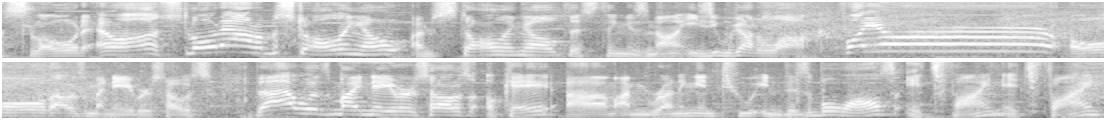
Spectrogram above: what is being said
Slow, uh, slow down. I'm stalling out. I'm stalling out. This thing is not easy. We got a lock. Fire! Oh, that was my neighbor's house. That was my neighbor's house. Okay, um, I'm running into invisible walls. It's fine. It's fine.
